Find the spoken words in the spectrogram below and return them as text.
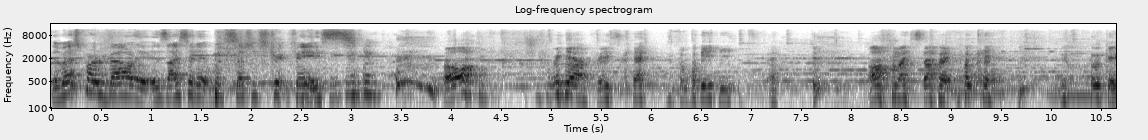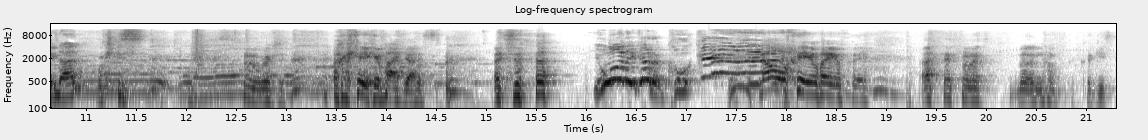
The best part about it is I said it with such a straight face. Oh, we have face cam. The way he said. Oh, my stomach. Okay. Okay. You done? okay, goodbye, guys. You want to get a cookie? no, wait, wait, wait. no, no cookies.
